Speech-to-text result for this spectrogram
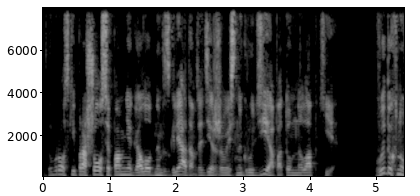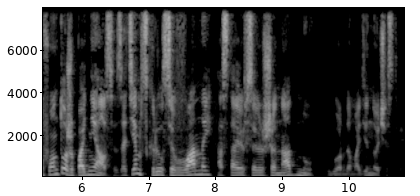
Дубровский прошелся по мне голодным взглядом, задерживаясь на груди, а потом на лобке. Выдохнув, он тоже поднялся, затем скрылся в ванной, оставив совершенно одну в гордом одиночестве.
